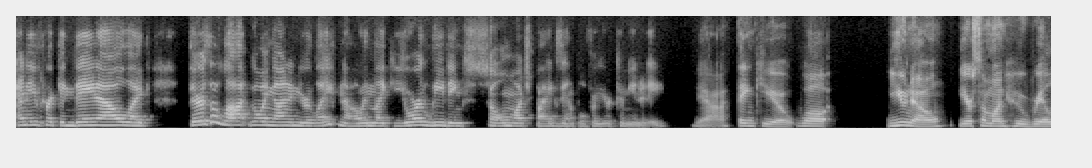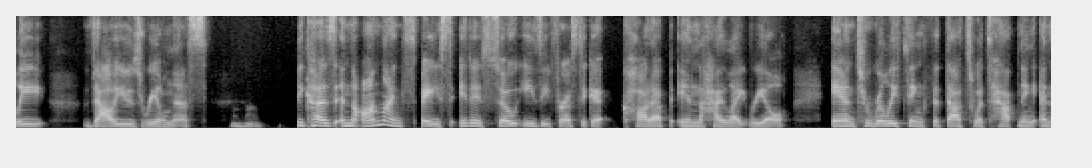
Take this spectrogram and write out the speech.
any freaking day now. Like there's a lot going on in your life now. And like you're leading so much by example for your community. Yeah. Thank you. Well, you know, you're someone who really values realness. Mm-hmm. Because in the online space, it is so easy for us to get caught up in the highlight reel and to really think that that's what's happening. And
